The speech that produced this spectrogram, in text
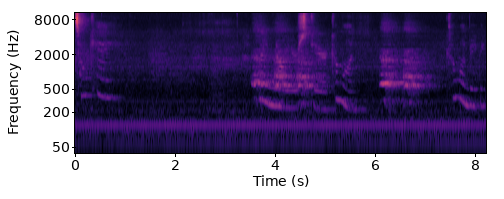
It's okay. I know you're scared. Come on. Come on, baby.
